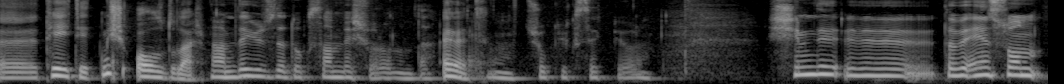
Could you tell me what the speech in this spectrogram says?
e, teyit etmiş oldular. Hem de yüzde 95 oranında. Evet. Hı, çok yüksek bir oran. Şimdi e, tabii en son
